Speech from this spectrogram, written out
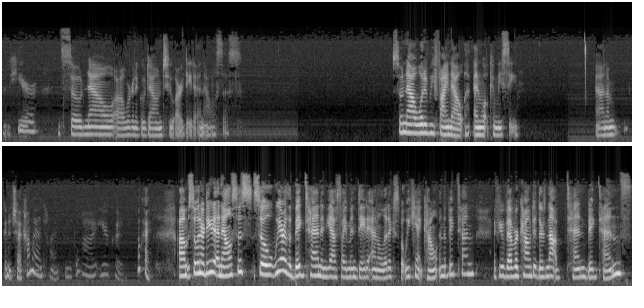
and here. And so now uh, we're going to go down to our data analysis. So now what did we find out and what can we see? And I'm going to check. How am I on time? Uh, you're good. Okay. Um, so in our data analysis, so we are the Big Ten, and yes, I'm in data analytics, but we can't count in the Big Ten. If you've ever counted, there's not 10 Big Tens,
